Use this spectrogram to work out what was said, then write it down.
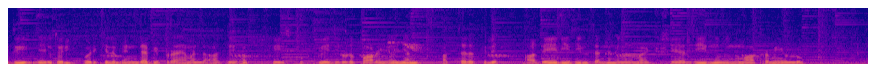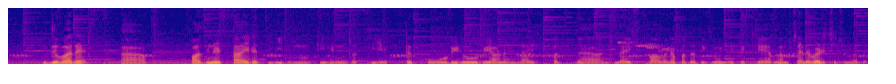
ഇത് ഒരിക്കലും എന്റെ അഭിപ്രായമല്ല. അദ്ദേഹം ഫേസ്ബുക്ക് പേജിലൂടെ പറഞ്ഞത് ഞാൻ അത്തരത്തിൽ അതേ രീതിയിൽ തന്നെ നിങ്ങളുമായിട്ട് ഷെയർ ചെയ്യുന്നു എന്ന് മാത്രമേ ഉള്ളൂ. ഇതുവരെ പതിനെട്ടായിരത്തി ഇരുന്നൂറ്റി എൺപത്തി എട്ട് കോടി രൂപയാണ് ലൈഫ് ലൈഫ് ഭവന പദ്ധതിക്ക് വേണ്ടിയിട്ട് കേരളം ചെലവഴിച്ചിട്ടുള്ളത്.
